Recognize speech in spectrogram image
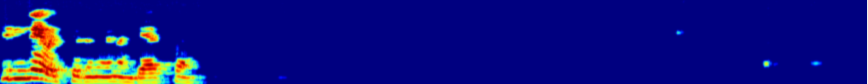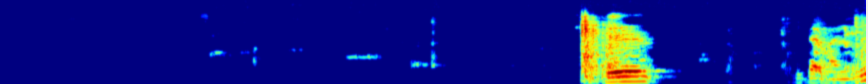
சிம்லே வச்சிடுங்க நான் கேஸை போட்டு இதை வந்து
